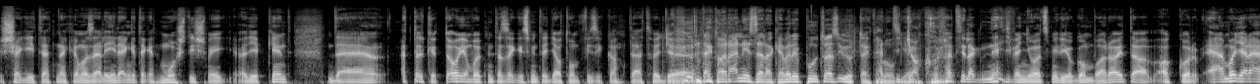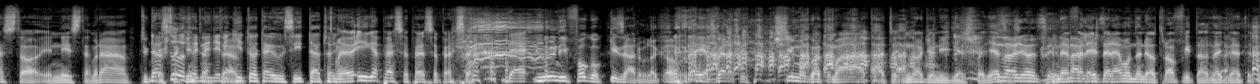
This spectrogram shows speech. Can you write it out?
segített nekem az elején rengeteget, most is még egyébként, de hát tök, olyan volt, mint az egész, mint egy atomfizika. Tehát, hogy De ha ránézel a keverőpultra, az űrtechnológia. gyakorlatilag 48 millió gomb van rajta, akkor elmagyarázta, én néztem rá, De azt tudod, hogy tekintettel. negyedikitől te ülsz itt, tehát hogy Igen, persze, persze, persze. De ülni fogok kizárólag. Veretik, simogatom a hátát, hogy nagyon ügyes vagy. Ez Nagyon szép, Ne felejtsd el elmondani a trafit a 47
